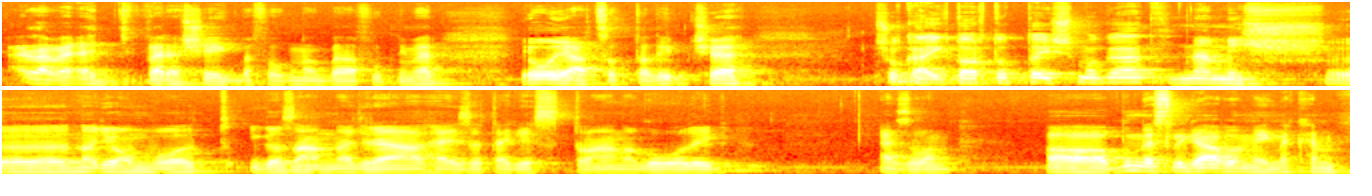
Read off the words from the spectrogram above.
eleve egy vereségbe fognak belefutni, mert jól játszott a Lipcse, Sokáig tartotta is magát. nem is ö, nagyon volt igazán nagy reál helyzet egész talán a gólig. Ez van. A Bundesligában még nekem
